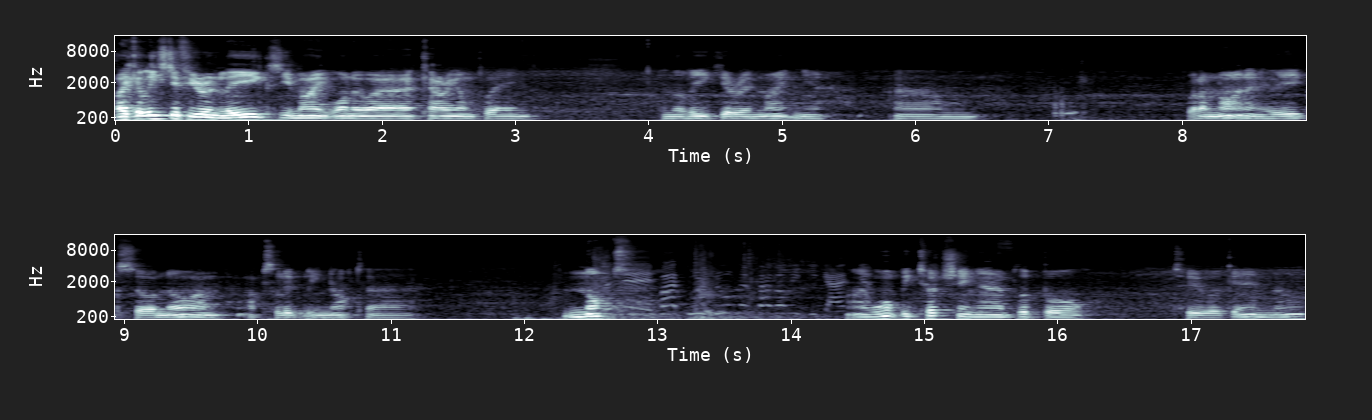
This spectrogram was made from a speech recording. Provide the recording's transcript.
Like at least if you're in leagues, you might want to uh, carry on playing in the league you're in, mightn't you? Um, but I'm not in any league, so no, I'm absolutely not. Uh, not. I won't be touching uh, Blood Bowl 2 again, no.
